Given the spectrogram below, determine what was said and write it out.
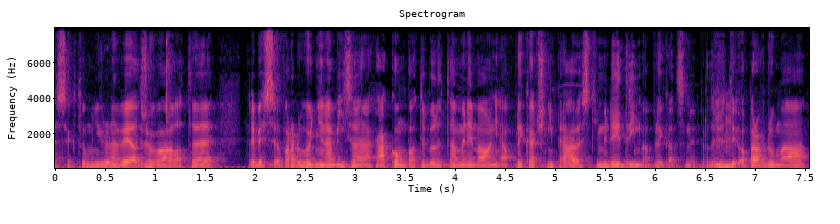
se k tomu nikdo nevyjadřoval a to je, tady by se opravdu hodně nabízela nějaká kompatibilita minimálně aplikační právě s těmi Daydream aplikacemi, protože ty mm-hmm. opravdu má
